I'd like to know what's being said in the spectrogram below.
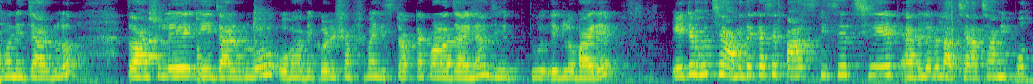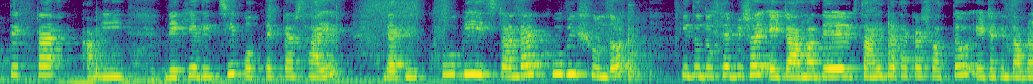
ধরনের জারগুলো তো আসলে এই জারগুলো ওভাবে করে সবসময় স্টকটা করা যায় না, যেহেতু এগুলো বাইরে। এটা হচ্ছে আমাদের কাছে পাঁচ পিসের সেট অ্যাভেলেবেল আছে। আচ্ছা আমি প্রত্যেকটা, আমি দেখিয়ে দিচ্ছি প্রত্যেকটার সাইজ দেখেন, খুবই স্ট্যান্ডার্ড খুবই সুন্দর। কিন্তু দুঃখের বিষয়, এটা আমাদের চাহিদা থাকা সত্ত্বেও এটা কিন্তু আমরা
